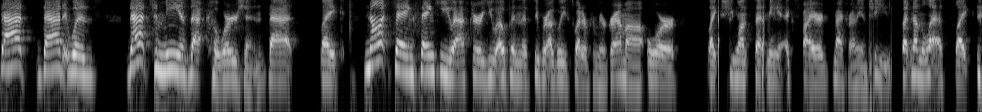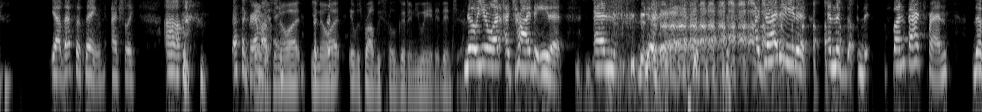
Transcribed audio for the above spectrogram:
that that it was that to me is that coercion that like not saying thank you after you open this super ugly sweater from your grandma or like she once sent me expired macaroni and cheese but nonetheless like yeah that's a thing actually. Um that's a yeah, grandma but you know what? You know what? It was probably still good and you ate it, didn't you? no you know what i tried to eat it and I tried to eat it. And the, the fun fact, friends, the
